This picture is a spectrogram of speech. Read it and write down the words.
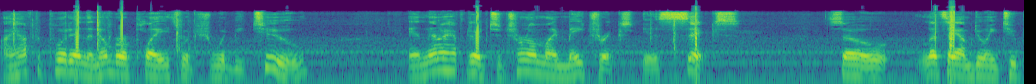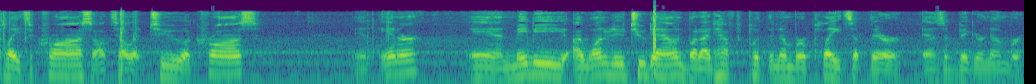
I have to put in the number of plates, which would be 2. And then I have to, to turn on my matrix is 6. So let's say I'm doing two plates across. I'll tell it 2 across and enter and maybe I want to do two down but I'd have to put the number of plates up there as a bigger number.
